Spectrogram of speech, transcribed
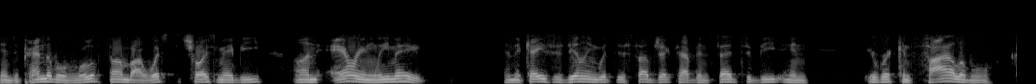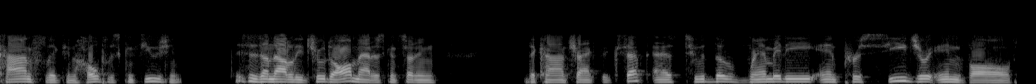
and dependable rule of thumb by which the choice may be unerringly made. And the cases dealing with this subject have been said to be in irreconcilable conflict and hopeless confusion. This is undoubtedly true to all matters concerning the contract, except as to the remedy and procedure involved.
